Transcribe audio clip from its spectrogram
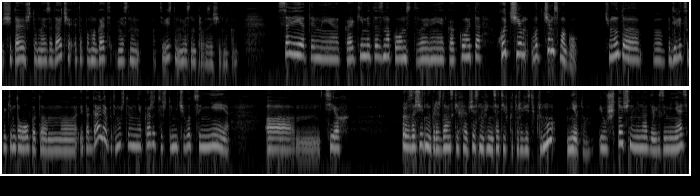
считаю, что моя задача – это помогать местным активистам и местным правозащитникам. Советами, какими-то знакомствами, какой-то... Хоть чем, вот чем смогу. Чему-то э, поделиться каким-то опытом э, и так далее, потому что мне кажется, что ничего ценнее а, тех правозащитных, гражданских и общественных инициатив, которые есть в Крыму, нету. И уж точно не надо их заменять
